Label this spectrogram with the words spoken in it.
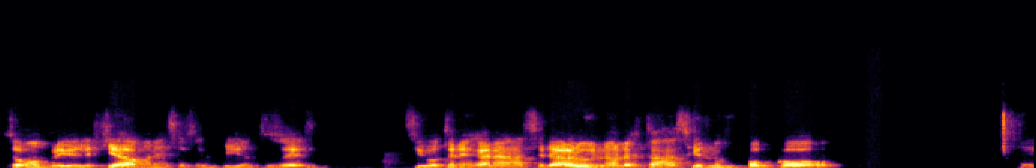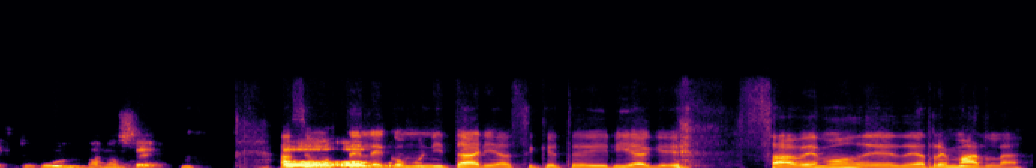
Somos privilegiados en ese sentido. Entonces, si vos tenés ganas de hacer algo y no lo estás haciendo un poco, es tu culpa, no sé. Hacemos telecomunitaria, así que te diría que sabemos de remarla.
